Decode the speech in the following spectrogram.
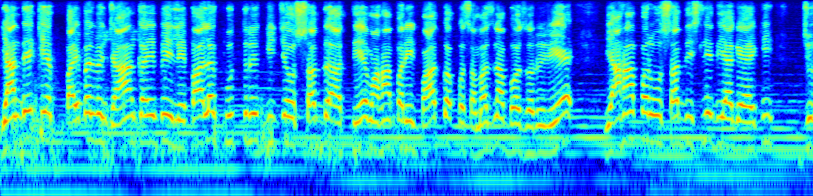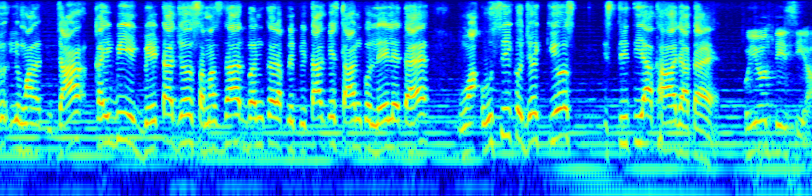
यहाँ देखिए बाइबल में जहाँ कहीं भी लेपालक पुत्र की जो शब्द आती है वहां पर एक बात को आपको समझना बहुत जरूरी है यहाँ पर वो शब्द इसलिए दिया गया है कि जो ये वहाँ- जहाँ कहीं भी एक बेटा जो समझदार बनकर अपने पिता के स्थान को ले लेता है वहाँ उसी को जो क्यों स्थितिया कहा जाता है புயோதீசியா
